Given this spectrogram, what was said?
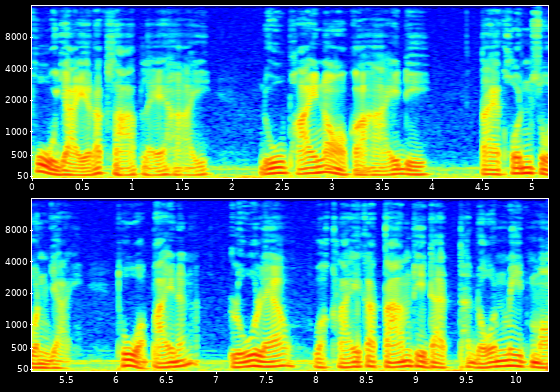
ผู้ใหญ่รักษาแผลหาย ดูภายนอกก็หายดี แต่คนส่วนใหญ่ทั่วไปนั้นนะรู้แล้วว่าใครก็ตามที่ดัดถ้าโดนมีดหมอ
